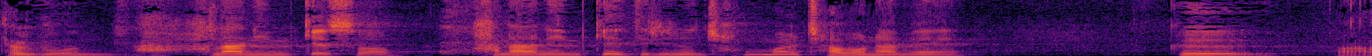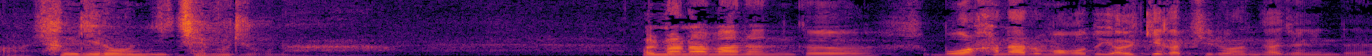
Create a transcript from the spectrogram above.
결국은 아, 하나님께서 하나님께 드리는 정말 자원함의 그 어, 향기로운 이 재물이구나. 얼마나 많은 그 뭐 하나로 먹어도 열 개가 필요한 가정인데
